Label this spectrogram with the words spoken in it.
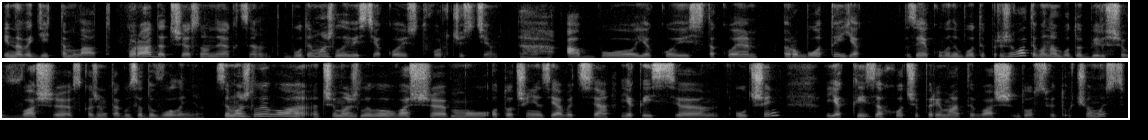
і наведіть там лад. Порада чи основний акцент. Буде можливість якоїсь творчості або якоїсь такої роботи, як за яку ви не будете переживати, вона буде більше в ваше, скажімо так, в задоволення. Це можливо, чи можливо у вашому оточенні з'явиться якийсь е, учень, який захоче переймати ваш досвід у чомусь,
